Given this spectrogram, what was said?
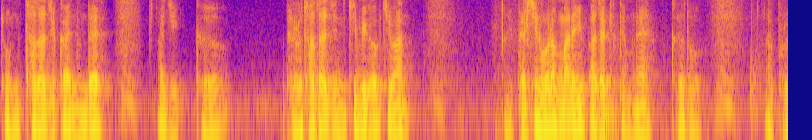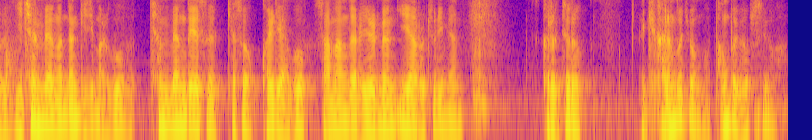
좀 찾아질까 했는데 아직 그 별로 찾아진 기미가 없지만 백신 워낙 많이 빠졌기 때문에 그래도 앞으로 2,000명은 넘기지 말고 1,000명 대에서 계속 관리하고 사망자를 10명 이하로 줄이면 그럭저럭 이렇게 가는 거죠. 뭐 방법이 없어요.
